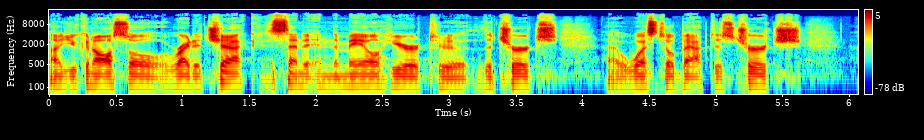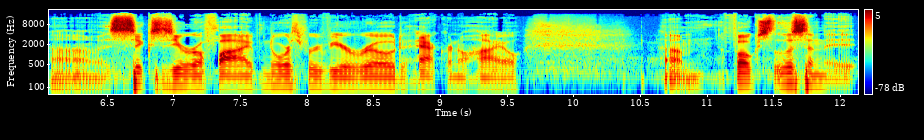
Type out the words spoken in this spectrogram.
Uh, you can also write a check, send it in the mail here to the church, West Hill Baptist Church, uh, 605 North Revere Road, Akron, Ohio. Um, folks, listen. It,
